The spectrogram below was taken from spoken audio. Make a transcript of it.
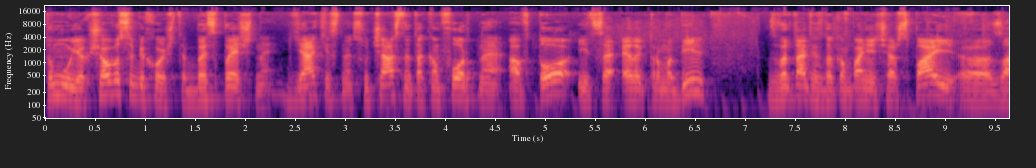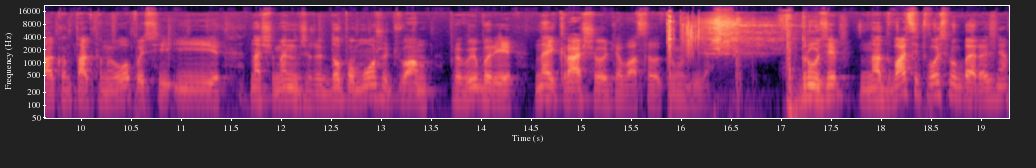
Тому, якщо ви собі хочете безпечне, якісне, сучасне та комфортне авто, і це електромобіль, звертайтесь до компанії ChargeSpy е, за контактами в описі, і наші менеджери допоможуть вам при виборі найкращого для вас електромобіля. Друзі, на 28 березня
